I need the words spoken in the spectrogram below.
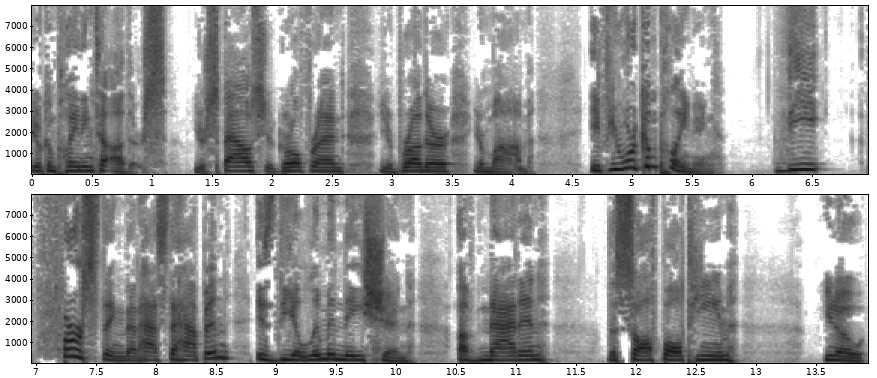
You're complaining to others. Your spouse, your girlfriend, your brother, your mom. If you are complaining, the first thing that has to happen is the elimination of Madden, the softball team, you know,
